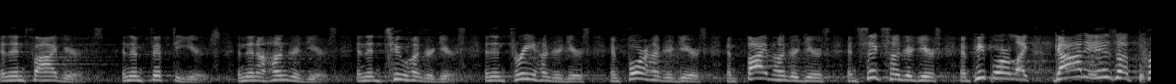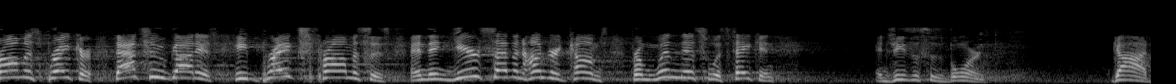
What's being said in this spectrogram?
And then five years, and then 50 years, and then 100 years, and then 200 years, and then 300 years, and 400 years, and 500 years, and 600 years. And people are like, God is a promise breaker. That's who God is. He breaks promises. And then year 700 comes from when this was taken, and Jesus is born. God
